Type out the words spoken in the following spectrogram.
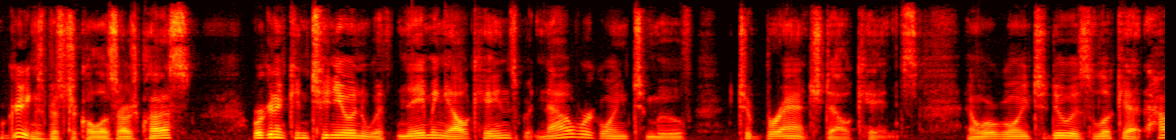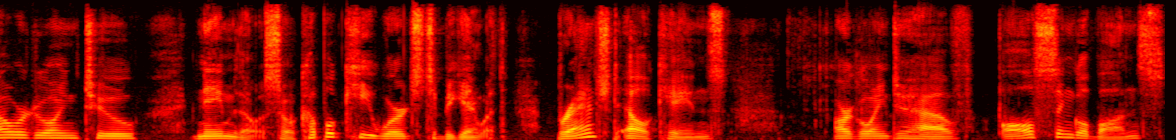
Well, greetings, Mr. Kolesar's class. We're going to continue in with naming alkanes, but now we're going to move to branched alkanes. And what we're going to do is look at how we're going to name those. So a couple key words to begin with. Branched alkanes are going to have all single bonds.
